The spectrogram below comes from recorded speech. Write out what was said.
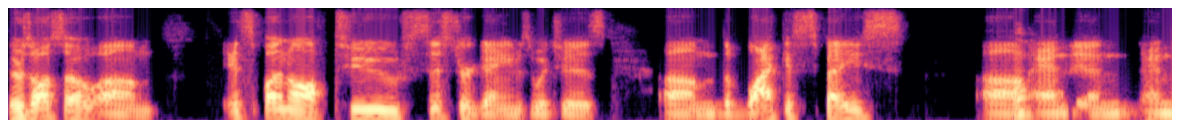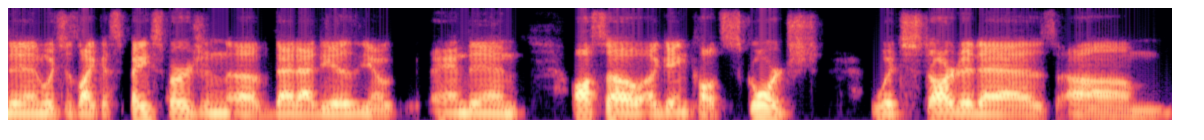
There's also um, it spun off two sister games, which is um, the Blackest Space, um, oh. and then and then which is like a space version of that idea, you know, and then also a game called Scorched, which started as um,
